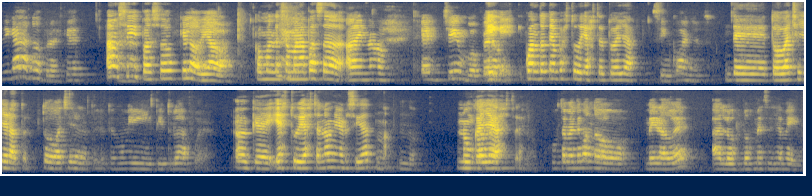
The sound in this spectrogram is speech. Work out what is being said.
Que, ah, no, pero es que, Ah, sí, pasó que la odiaba. como la semana pasada. Ay, no. Es chimbo, pero... ¿Y cuánto tiempo estudiaste tú allá? Cinco años. De todo bachillerato. Todo bachillerato, yo tengo mi título de afuera. Ok, ¿y estudiaste en la universidad? No. No. Nunca Justamente- llegaste. no. Justamente cuando me gradué, a los dos meses ya me iba.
